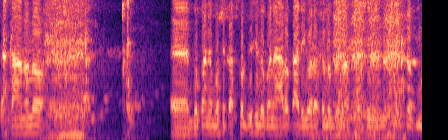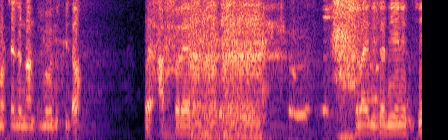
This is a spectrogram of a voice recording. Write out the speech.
তার কারণ হলো দোকানে বসে কাজ করতেছি, দোকানে আরও কারিগর আছে, লোকজন আছে, সেই জন্য সাইড টকিং হচ্ছে, এই জন্য আন্তরিকভাবে দুঃখিত। আস্তরের সেলাই দুটো দিয়ে নিচ্ছি।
